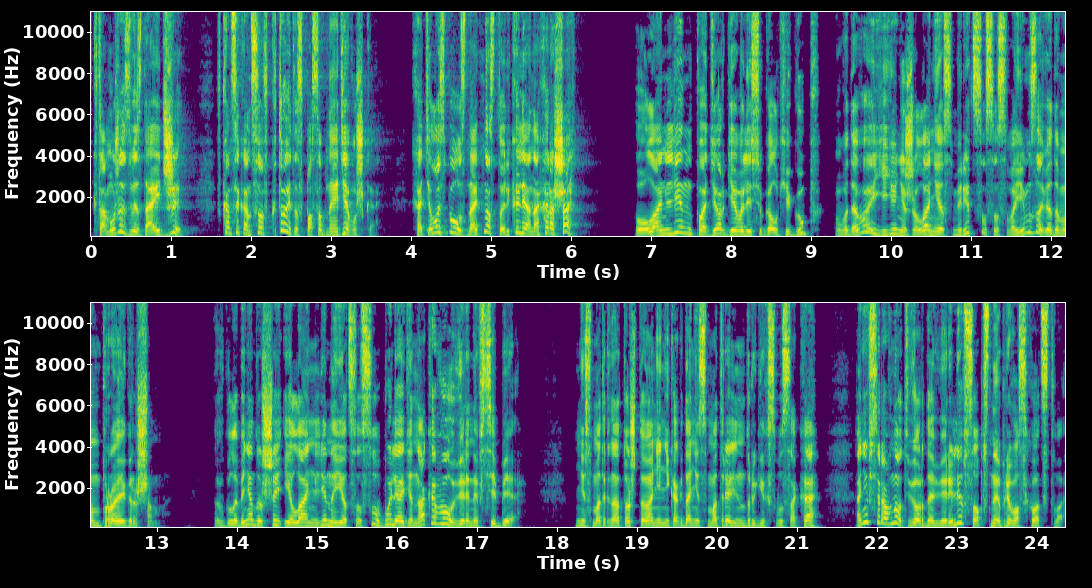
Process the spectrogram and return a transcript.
К тому же звезда IG. В конце концов, кто эта способная девушка? Хотелось бы узнать, настолько ли она хороша». У Лань Лин подергивались уголки губ, выдавая ее нежелание смириться со своим заведомым проигрышем. В глубине души и Лань Лин и Йоцесу были одинаково уверены в себе. Несмотря на то, что они никогда не смотрели на других свысока, они все равно твердо верили в собственное превосходство.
